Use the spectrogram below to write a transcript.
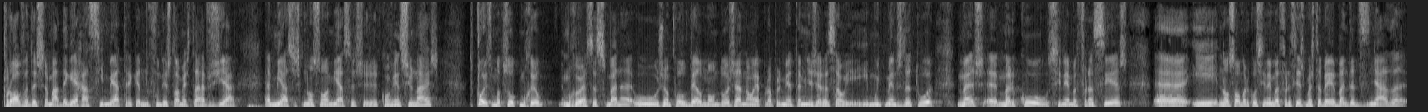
prova da chamada guerra assimétrica. No fundo, este homem está a vigiar ameaças que não são ameaças eh, convencionais. Depois, uma pessoa que morreu, morreu esta semana, o Jean-Paul Belmondo, já não é propriamente da minha geração e, muito menos da tua, mas marcou o cinema francês e não só marcou o cinema francês, mas também a banda desenhada.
